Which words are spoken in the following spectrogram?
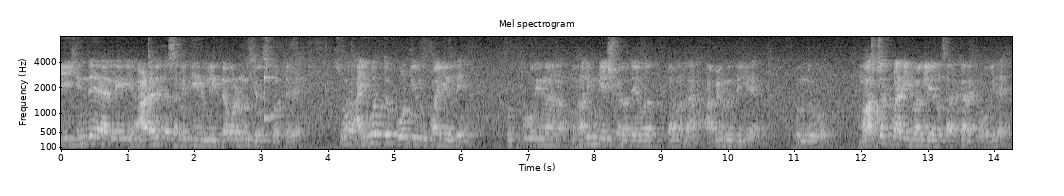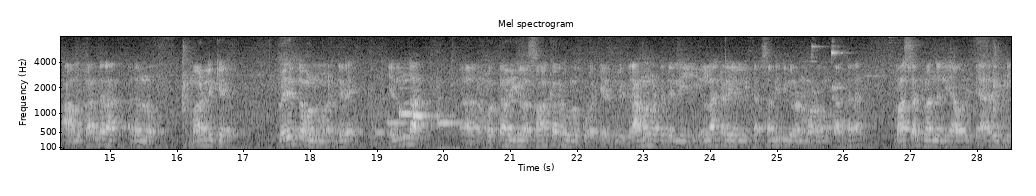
ಈ ಹಿಂದೆ ಅಲ್ಲಿ ಆಡಳಿತ ಸಮಿತಿಯಲ್ಲಿ ಇದ್ದವರನ್ನು ಸೇರಿಸ್ಕೊಳ್ತೇವೆ. ಸುಮಾರು ಐವತ್ತು ಕೋಟಿ ರೂಪಾಯಿಯಲ್ಲಿ ಪುತ್ತೂರಿನ ಮಹಾಲಿಂಗೇಶ್ವರ ದೇವಸ್ಥಾನದ ಅಭಿವೃದ್ಧಿಗೆ ಒಂದು ಮಾಸ್ಟರ್ ಪ್ಲಾನ್ ಇವಾಗಲೇ ಏನು ಸರ್ಕಾರಕ್ಕೆ ಹೋಗಿದೆ. ಆ ಮುಖಾಂತರ ಅದನ್ನು ಮಾಡಲಿಕ್ಕೆ ಪ್ರಯತ್ನವನ್ನು ಮಾಡ್ತೇವೆ. ಎಲ್ಲ ಭಕ್ತಾದಿಗಳ ಸಹಕಾರವನ್ನು ಕೂಡ ಕೇಳ್ತೀವಿ. ಗ್ರಾಮ ಮಟ್ಟದಲ್ಲಿ ಎಲ್ಲ ಕಡೆಯಲ್ಲಿ ಸಮಿತಿಗಳನ್ನು ಮಾಡುವ ಮುಖಾಂತರ ಮಾಸ್ಟರ್ ಪ್ಲಾನ್ನಲ್ಲಿ ಯಾವ ರೀತಿ ಆ ರೀತಿ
